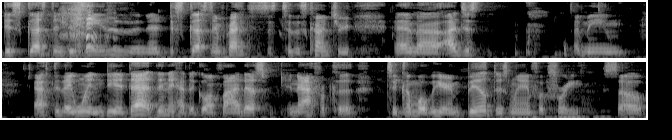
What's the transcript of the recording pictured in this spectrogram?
disgusting diseases and their disgusting practices to this country. And uh, I just, I mean, after they went and did that, then they had to go and find us in Africa to come over here and build this land for free. So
